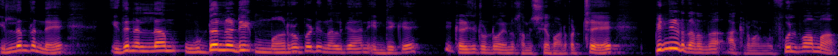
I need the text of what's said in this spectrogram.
എല്ലാം തന്നെ ഇതിനെല്ലാം ഉടനടി മറുപടി നൽകാൻ ഇന്ത്യയ്ക്ക് കഴിഞ്ഞിട്ടുണ്ടോ എന്ന സംശയമാണ്. പക്ഷേ പിന്നീട് നടന്ന ആക്രമണങ്ങൾ പുൽവാമ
